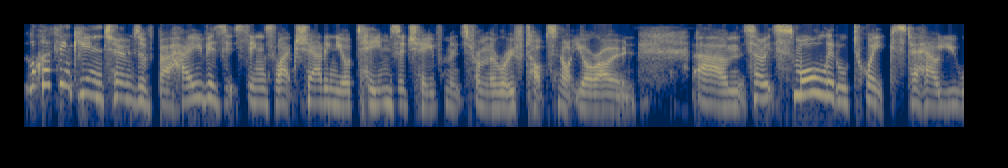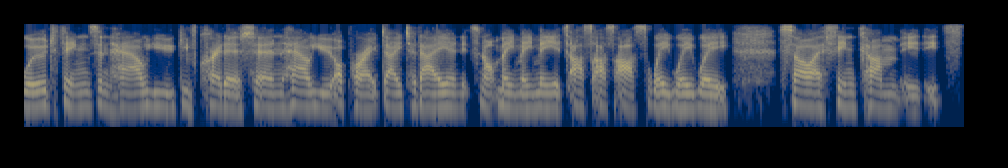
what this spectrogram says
Look, I think in terms of behaviours, it's things like shouting your team's achievements from the rooftops, not your own. Um, so it's small little tweaks to how you word things and how you give credit and how you operate day to day. And it's not me, me, me. It's us, us, us, we, we, we. So I think um, it, it's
